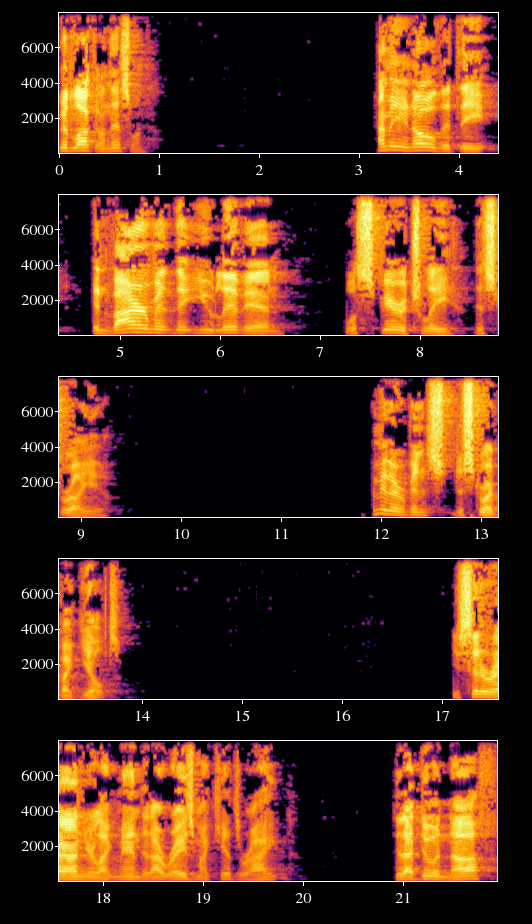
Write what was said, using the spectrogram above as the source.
Good luck on this one. How many know that the environment that you live in will spiritually destroy you? How many have ever been destroyed by guilt? You sit around and you're like, man, did I raise my kids right? Did I do enough?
